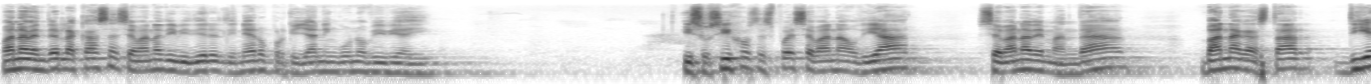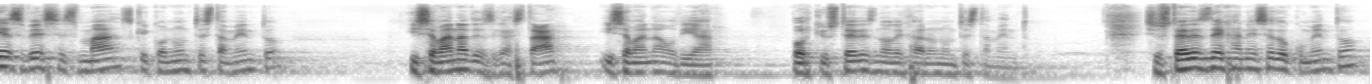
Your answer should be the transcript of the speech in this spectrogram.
Van a vender la casa y se van a dividir el dinero porque ya ninguno vive ahí. Y sus hijos después se van a odiar, se van a demandar, van a gastar diez veces más que con un testamento y se van a desgastar y se van a odiar porque ustedes no dejaron un testamento. Si ustedes dejan ese documento,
